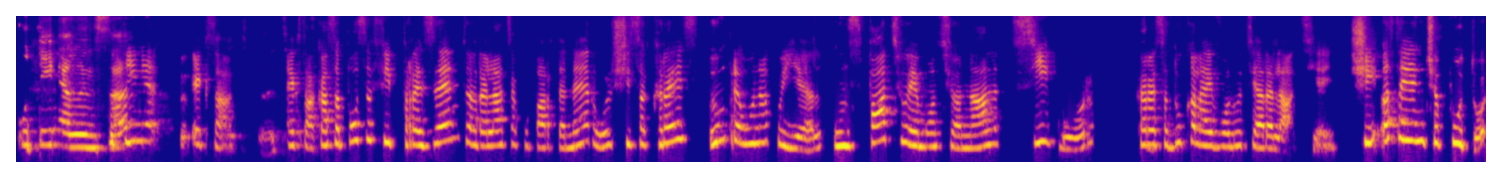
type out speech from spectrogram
Cu tine însă? Cu tine, exact, exact, ca să poți să fii prezent în relația cu partenerul și să creezi împreună cu el un spațiu emoțional sigur care să ducă la evoluția relației. Și ăsta e începutul.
